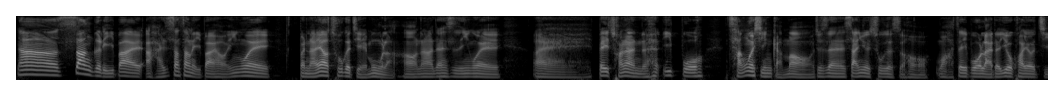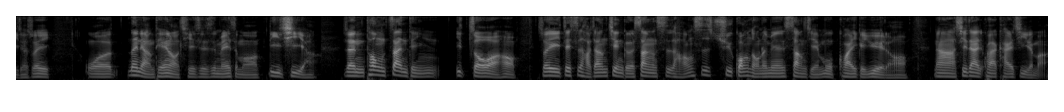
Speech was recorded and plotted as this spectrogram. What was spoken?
那上个礼拜啊，还是上上礼拜哈，因为本来要出个节目了，好，那但是因为哎被传染了一波肠胃型感冒，就是在三月初的时候，哇，这一波来的又快又急的，所以我那两天哦，其实是没什么力气啊，忍痛暂停一周啊，哈。所以这次好像间隔上次好像是去光头那边上节目快一个月了哦，那现在快要开季了嘛，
